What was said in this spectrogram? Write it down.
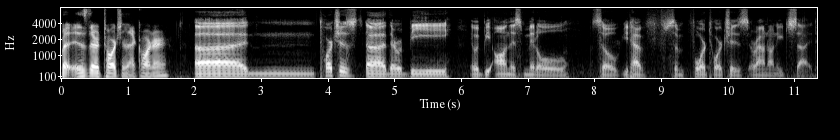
but is there a torch in that corner? Uh, mm, torches. Uh, there would be. It would be on this middle So you'd have some four torches around on each side.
